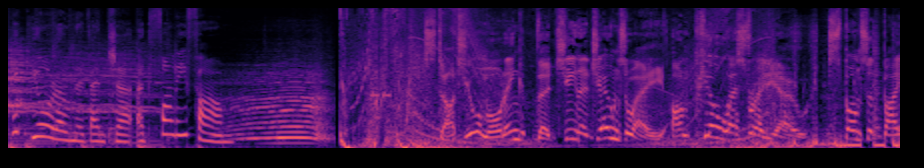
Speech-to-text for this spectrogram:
Pick your own adventure at Folly Farm. Start your morning the Gina Jones way on Pure West Radio. Sponsored by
